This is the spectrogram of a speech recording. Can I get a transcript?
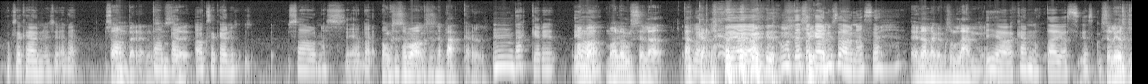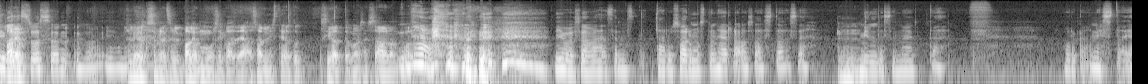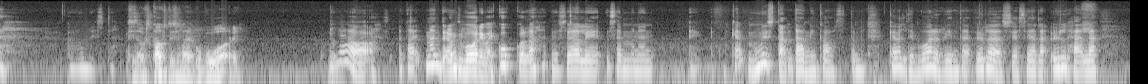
Onko sä käynyt siellä? Tampereella. Siis Tampere, se, onko sä käynyt saunassa siellä? onko se sama, onko se siinä Päkkärillä? Mm, Bäckeri, Mä, joo. mä, mä oon ollut siellä Päkkärillä. joo, joo, mutta et ole käynyt saunassa. Enää näkö, kun se on lämmin. Joo, kannattaa, jos joskus Se oli joskus paljon- tilaisuus on, on ihana. Se oli joskus sellainen, että se oli paljon muusikoita ja osa niistä joutui sijoittumaan sen saunan puolelle. Joo, se on vähän semmoista Taru Sormuston herraosastoa se, Mm. miltä se näyttää. Orgaanista ja kaunista. Siis onko Kaustisilla joku vuori? Joo, tai mä en tiedä onko se vuori vai kukkula. Se oli semmoinen, kä- muistan, tää on niin kauan sitten, mutta käveltiin vuoren rinteen ylös ja siellä ylhäällä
